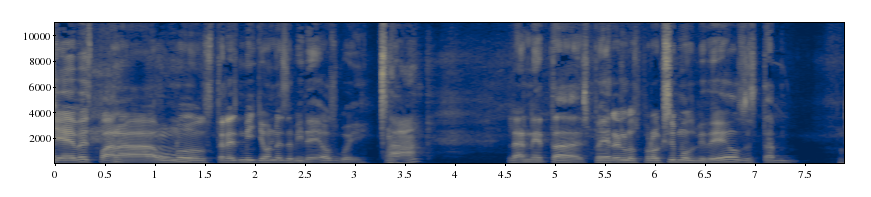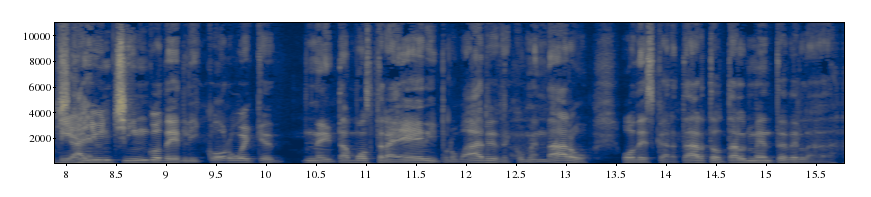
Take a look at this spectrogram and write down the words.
cheves para unos 3 millones de videos, güey. Ah. La neta, esperen los próximos videos. Están. Vienen. Hay un chingo de licor, güey, que necesitamos traer y probar y recomendar o, o descartar totalmente de la,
